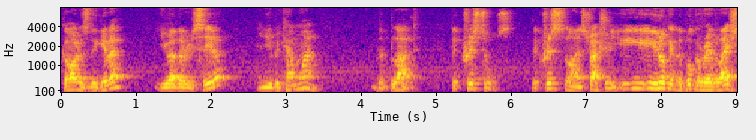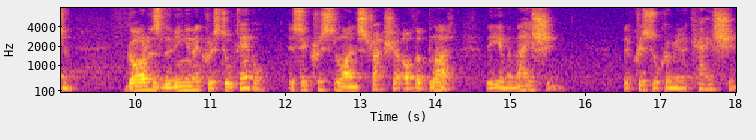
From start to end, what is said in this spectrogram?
God is the giver, you are the receiver, and you become one. The blood, the crystals, the crystalline structure. You, you look at the book of Revelation, God is living in a crystal temple. It's a crystalline structure of the blood, the emanation, the crystal communication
